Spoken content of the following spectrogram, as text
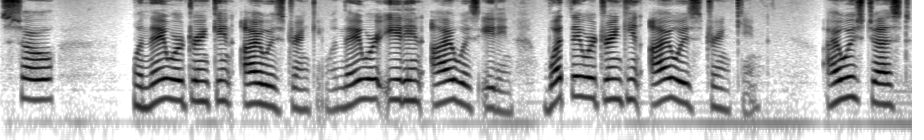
So, when they were drinking, I was drinking. When they were eating, I was eating. What they were drinking, I was drinking. I was just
